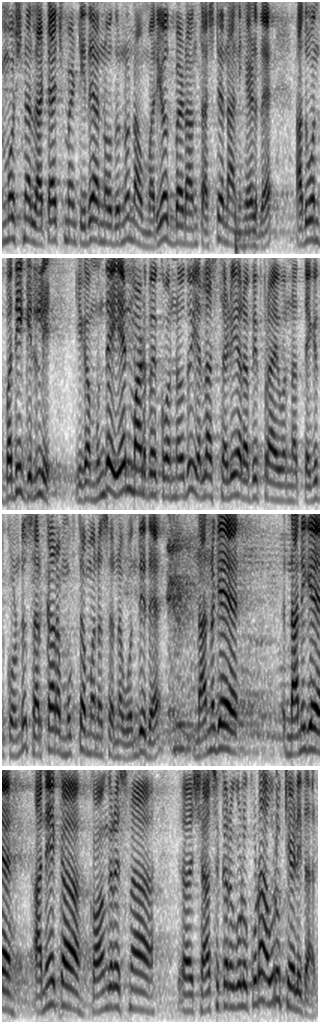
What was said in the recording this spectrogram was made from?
ಎಮೋಷ್ನಲ್ ಅಟ್ಯಾಚ್ಮೆಂಟ್ ಇದೆ ಅನ್ನೋದನ್ನು ನಾವು ಮರೆಯೋದು ಬೇಡ ಅಂತ ಅಷ್ಟೇ ನಾನು ಹೇಳಿದೆ. ಅದು ಒಂದು ಬದಿಗಿರಲಿ ಈಗ ಮುಂದೆ ಏನು ಮಾಡಬೇಕು ಅನ್ನೋದು ಎಲ್ಲ ಸ್ಥಳೀಯರ ಅಭಿಪ್ರಾಯವನ್ನು ತೆಗೆದುಕೊಂಡು ಸರ್ಕಾರ ಮುಕ್ತ ಮನಸ್ಸನ್ನು ಹೊಂದಿದೆ. ನನಗೆ ನನಗೆ ಅನೇಕ ಕಾಂಗ್ರೆಸ್ನ ಶಾಸಕರುಗಳು ಕೂಡ ಅವರು ಕೇಳಿದ್ದಾರೆ.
